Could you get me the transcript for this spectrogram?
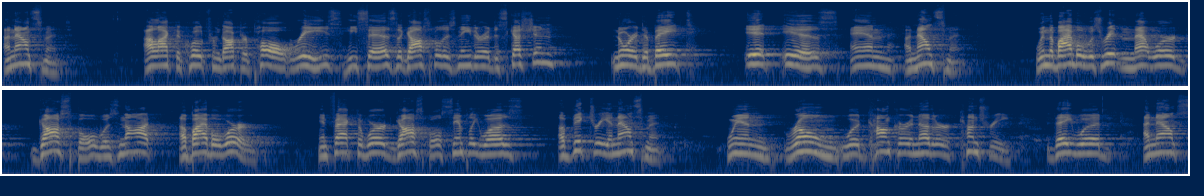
announcement. I like the quote from Dr. Paul Rees. He says, The gospel is neither a discussion nor a debate, it is an announcement. When the Bible was written, that word gospel was not a Bible word. In fact, the word gospel simply was a victory announcement. When Rome would conquer another country, they would announce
